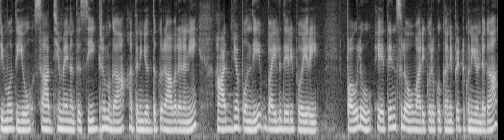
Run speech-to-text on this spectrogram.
తిమోతియు సాధ్యమైనంత శీఘ్రముగా అతని యొద్దకు రావాలనని ఆజ్ఞ పొంది బయలుదేరిపోయిరి. పౌలు ఏథెన్స్లో వారి కొరకు కనిపెట్టుకుని ఉండగా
